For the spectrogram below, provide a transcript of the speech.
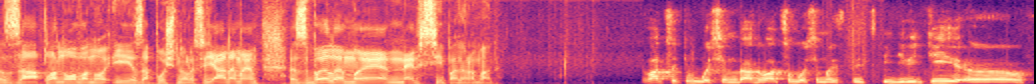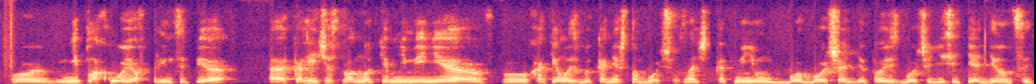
заплановано і запущено росіянами. Збили ми не всі, пане Романе. 28, да, 28 из 39. Э, неплохое, в принципе, Э, количество, но тем не менее хотелось бы, конечно, больше. Значит, как минимум больше, то есть больше 10-11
